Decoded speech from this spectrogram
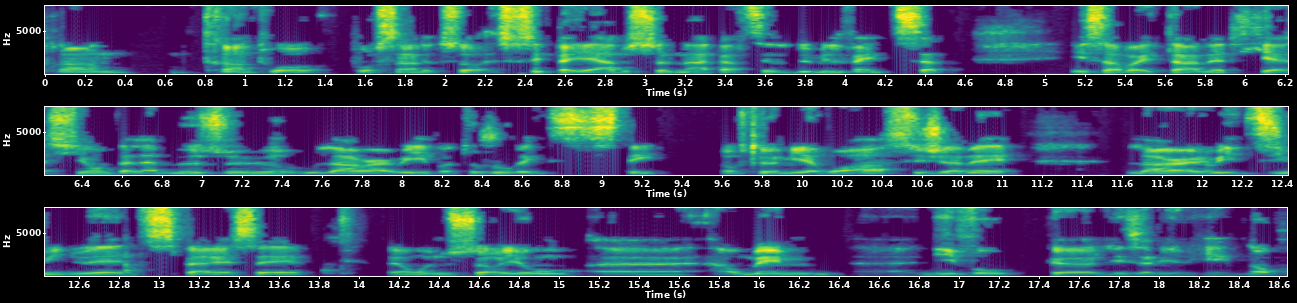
prendre 33% de ça. Ça, c'est payable seulement à partir de 2027 et ça va être en application dans la mesure où l'RRA va toujours exister. Donc, c'est un miroir. Si jamais l'IRA diminuait, disparaissait, ben, nous serions au même niveau que les Américains. Donc,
